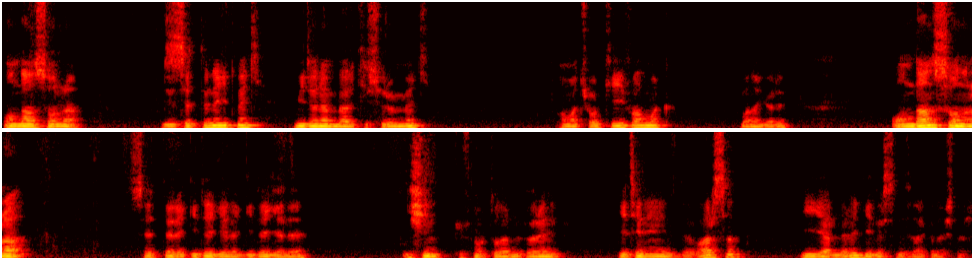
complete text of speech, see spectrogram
Ondan sonra dizi setlerine gitmek. Bir dönem belki sürünmek. Ama çok keyif almak bana göre. Ondan sonra setlere gide gele gide gele işin püf noktalarını öğrenip yeteneğiniz de varsa iyi yerlere gelirsiniz arkadaşlar.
